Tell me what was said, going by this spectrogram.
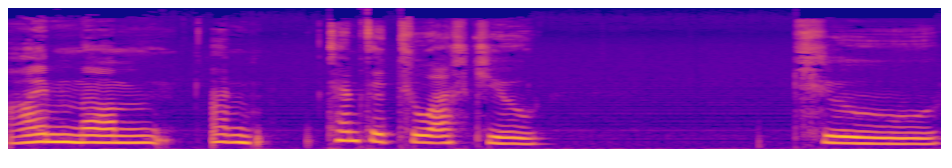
I'm um, I'm tempted to ask you to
